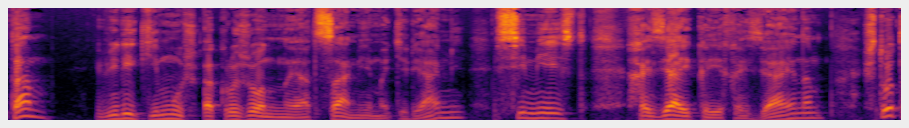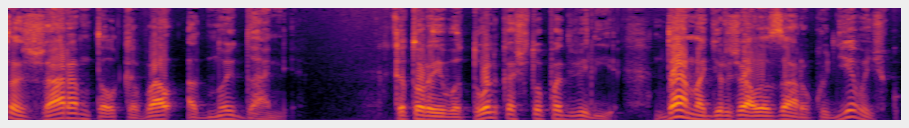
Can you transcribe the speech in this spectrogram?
Там великий муж, окруженный отцами и матерями, семейств, хозяйкой и хозяином, что-то с жаром толковал одной даме, которой его только что подвели. Дама держала за руку девочку,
